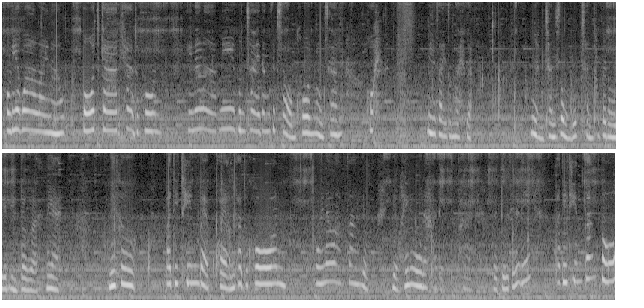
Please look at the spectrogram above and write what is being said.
เขาเรียกว่าอะไรนะ โปสการ์ดค่ะทุกคนนี่น่ารักนี่คุณชายทั้ง 12 คนของฉันโอ้ยดีใจจังเลยแบบ เหมือนฉันส่งลูกฉันเข้าไปโรงเรียนอินเตอร์เนี่ยนี่คือปฏิทินแบบแขวนค่ะทุกคนโอ้ยน่ารักจังเดี๋ยวเดี๋ยวให้ดูนะคะ เดี๋ยวจะพาเปิดดูทีนี้ปฏิทินตั้งโต๊ะ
